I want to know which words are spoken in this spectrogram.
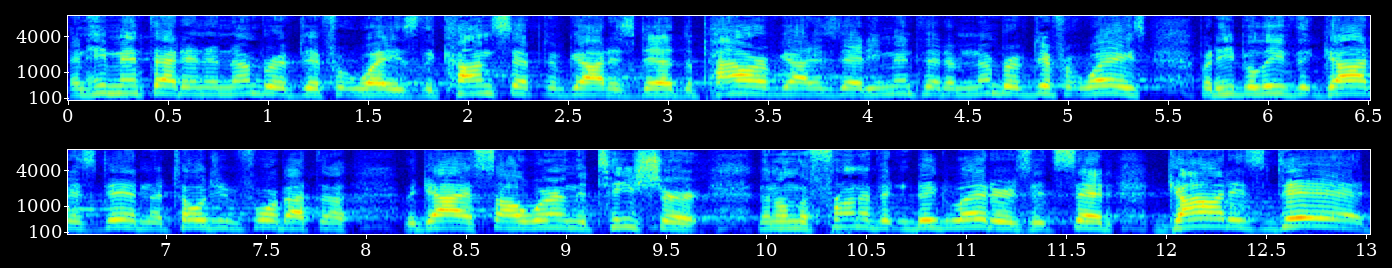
And he meant that in a number of different ways. The concept of God is dead, the power of God is dead. He meant that in a number of different ways, but he believed that God is dead. And I told you before about the, the guy I saw wearing the t shirt. Then on the front of it in big letters, it said, God is dead.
